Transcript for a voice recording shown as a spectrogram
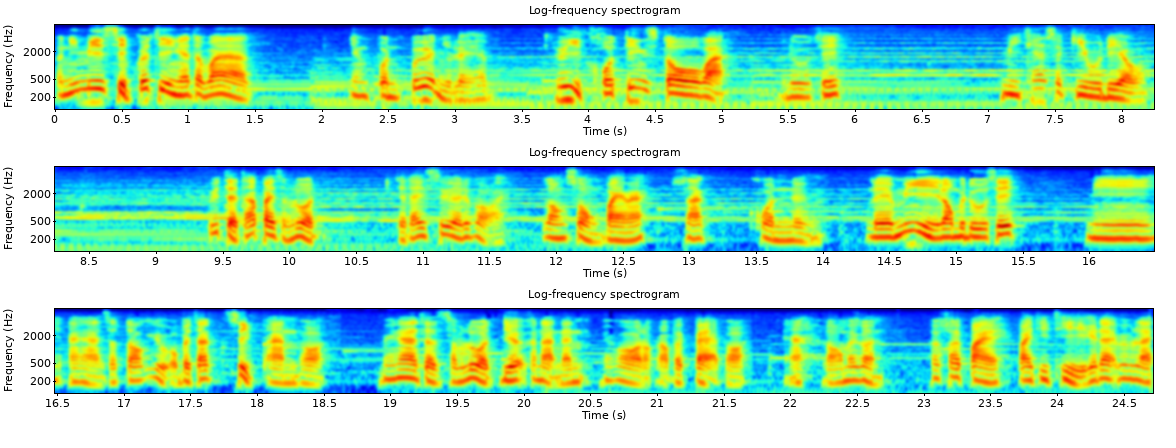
ตอนนี้มีสิบก็จริงนะแต่ว่า ยังปนเปื้อนอยู่เลยครับ เฮ้ยโคตติ้งสโตร์ว่ะ ดูสิ มีแค่สกิลเดียวเฮ้ยแต่ถ้าไปสำรวจจะได้เสื้อหรือเปล่าลองส่งไปไหมสักคนหนึ่งเลมี่ลองไปดูสิ มีอาหารสต็อกอยู่เอาไปสักสิบอันพอ ไม่น่าจะสำรวจเยอะขนาดนั้น ไม่พอหรอกเอาไปแปดพอ อะลองไปก่อน ค่อยๆไป ไปถี่ๆก็ได้ไม่เป็นไร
